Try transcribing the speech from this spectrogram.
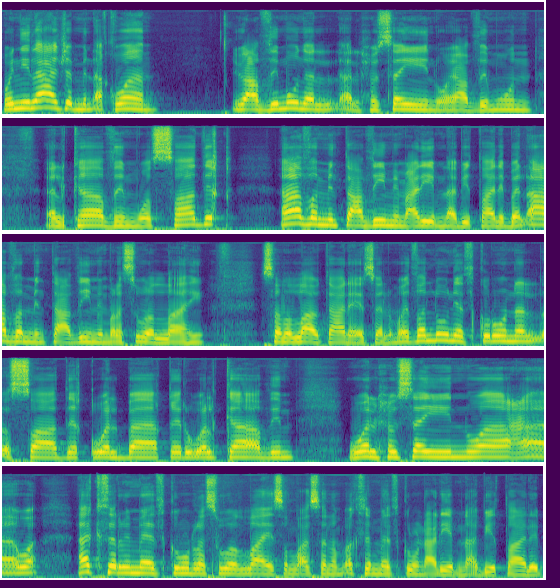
وإني لا أعجب من أقوام يعظمون الحسين ويعظمون الكاظم والصادق. أعظم من تعظيم علي بن أبي طالب بل أعظم من تعظيم رسول الله صلى الله تعالى وسلم. ويظلون يذكرون الصادق والباقر والكاظم والحسين وأكثر مما يذكرون رسول الله صلى الله عليه وسلم وأكثر مما يذكرون علي بن أبي طالب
